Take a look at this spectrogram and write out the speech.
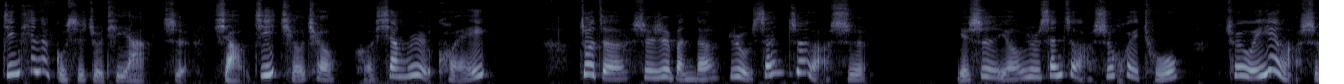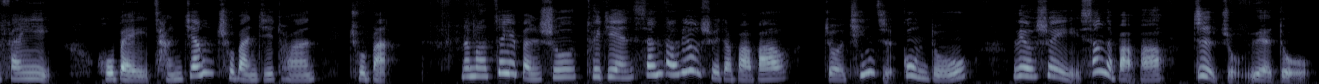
今天的故事主题呀是小鸡球球和向日葵，作者是日本的入山智老师。也是由日山志老师绘图，崔维燕老师翻译，湖北长江出版集团出版。那么这一本书推荐三到六岁的宝宝做亲子共读，六岁以上的宝宝自主阅读。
